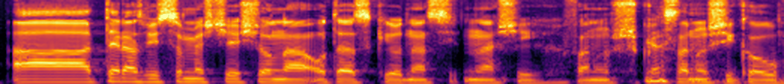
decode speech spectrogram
A teraz by som ešte išiel na otázky od nas, našich fanúšikov.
